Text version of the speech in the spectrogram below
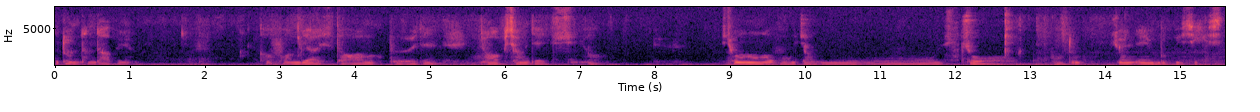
Bu da ondan daha büyük. Kafam biraz dağınık böyle. Ne yapacağım diye düşünüyorum. Sonra vuracağım. Çok vurdum. Şu an elim bakışık işte.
